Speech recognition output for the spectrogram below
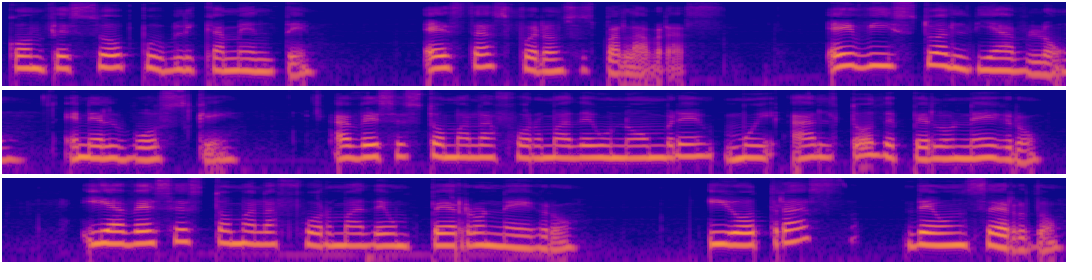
confesó públicamente. Estas fueron sus palabras. He visto al diablo en el bosque. A veces toma la forma de un hombre muy alto de pelo negro, y a veces toma la forma de un perro negro, y otras de un cerdo.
